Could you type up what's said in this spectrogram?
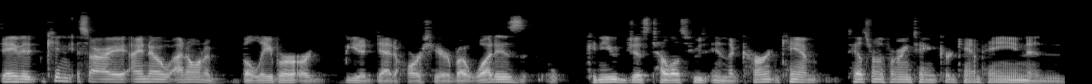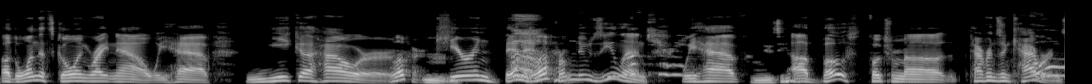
David, can sorry, I know I don't want to belabor or beat a dead horse here, but what is? Can you just tell us who's in the current camp Tales from the Foaming Tankard campaign? And Oh, the one that's going right now, we have Nika Howard, Love her. Hmm. Kieran I love Bennett her. from New Zealand. We have New Zealand. uh, both folks from uh, Taverns and Caverns.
